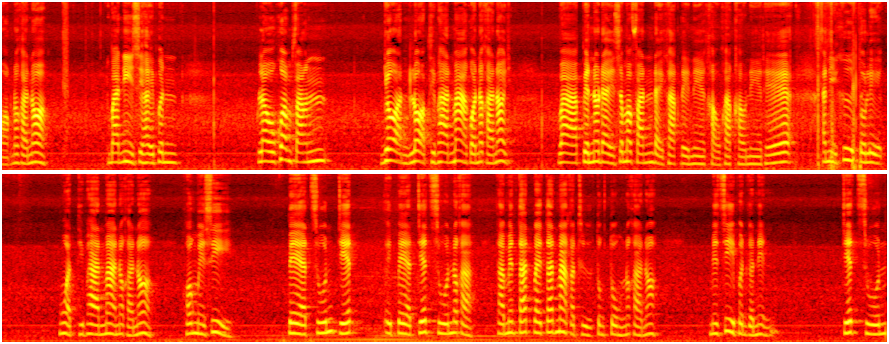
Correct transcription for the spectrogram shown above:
ออกเนาะค่ะเนาะบ้านนี้สิให้เพิ่นเล่าความฝันย้อนรอบที่ผ่านมาก่อนนะคะเนาะว่าเป็นแนวใดสมฝันใดคักใดแน่เขาคักเขาแน่แท้อันนี้คือตัวเลขงวดที่ผ่านมาเนาะค่ะเนาะของเมซี่807เอ้ย870เนาะค่ะถ้าแม่นตัดไปตัดมากก็ถือตรงๆเนาะค่ะเนาะเมซี่เพิ่นก็เน้น70ศูนย์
